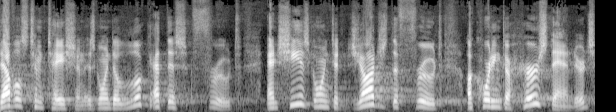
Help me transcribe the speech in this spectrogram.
devil's temptation, is going to look at this fruit and she is going to judge the fruit according to her standards.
